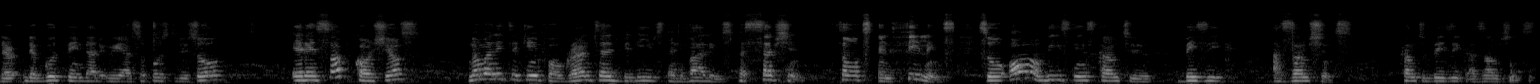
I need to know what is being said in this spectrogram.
the, the good thing that we are supposed to do. So it is subconscious, normally taken for granted beliefs and values, perception, thoughts and feelings. So all of these things come to basic assumptions. Come to basic assumptions.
